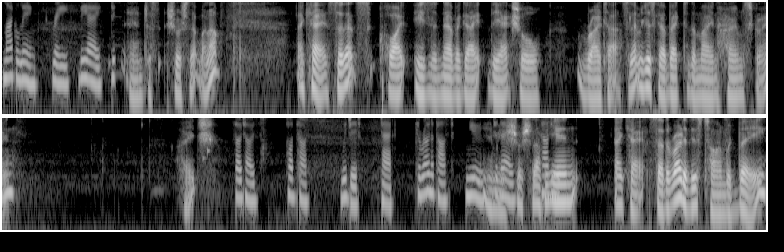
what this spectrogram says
Michael Ling. Re. VA. Di- and just shush that one up. Okay, so that's quite easy to navigate the actual rotor. So let me just go back to the main home screen. H. photos. Podcasts. Widget. Stack. Coronacast. New. Let today. shush it up How again. Okay, so the rotor this time would be,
